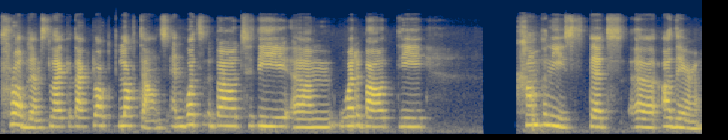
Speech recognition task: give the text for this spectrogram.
problems like like lock, lockdowns. And what's about the um, what about the companies that uh, are there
